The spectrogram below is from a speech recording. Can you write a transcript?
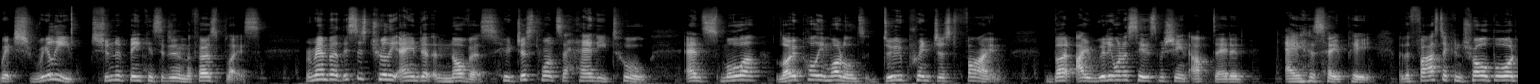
which really shouldn't have been considered in the first place. Remember, this is truly aimed at a novice who just wants a handy tool, and smaller, low poly models do print just fine. But I really want to see this machine updated ASAP with a faster control board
